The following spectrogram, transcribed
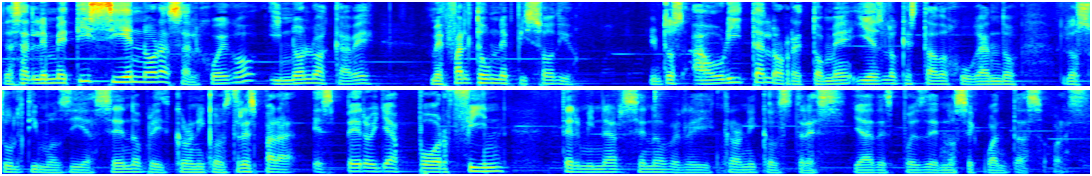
O sea, le metí 100 horas al juego y no lo acabé. Me falta un episodio. Entonces ahorita lo retomé y es lo que he estado jugando los últimos días. Xenoblade Chronicles 3 para, espero ya por fin terminar Xenoblade Chronicles 3. Ya después de no sé cuántas horas.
